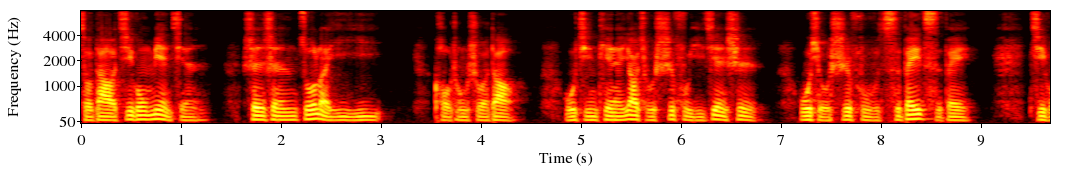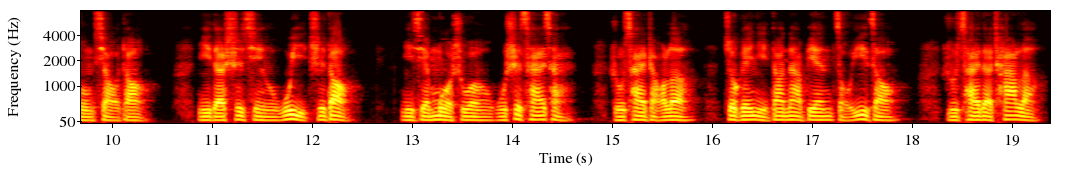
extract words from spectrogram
走到济公面前，深深作了一揖，口中说道。吾今天要求师傅一件事，吾求师傅慈悲慈悲。济公笑道：“你的事情吾已知道，你先莫说，吾是猜猜。如猜着了，就给你到那边走一遭；如猜的差了，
